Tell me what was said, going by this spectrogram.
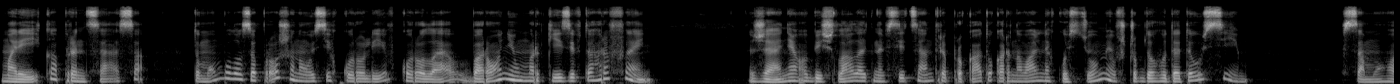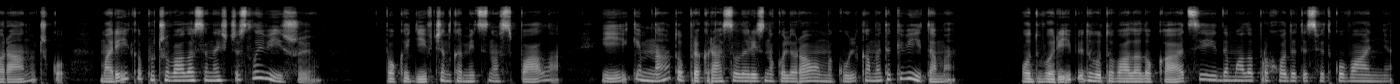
Марійка принцеса, тому було запрошено усіх королів, королев, баронів, маркізів та графинь. Женя обійшла ледь не всі центри прокату карнавальних костюмів, щоб догодити усім. З самого раночку Марійка почувалася найщасливішою. Поки дівчинка міцно спала, її кімнату прикрасили різнокольоровими кульками та квітами. У дворі підготували локації, де мало проходити святкування.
